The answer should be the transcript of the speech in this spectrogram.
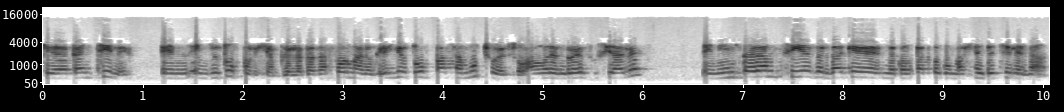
que acá en Chile. En, en YouTube, por ejemplo, en la plataforma, lo que es YouTube, pasa mucho eso. Ahora en redes sociales, en Instagram, sí es verdad que me contacto con más gente chilena.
